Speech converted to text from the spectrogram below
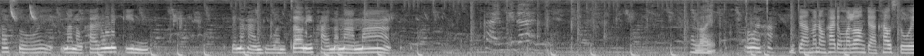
ข้าวซอยมาหนองคายต้องได้กิน เป็นอาหารด่วนเจ้านี้ขายมานานมากอร่อยอร่อยค่ะนี่จ้ามาหนองคายต้องมาลองจากข้าวสวย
